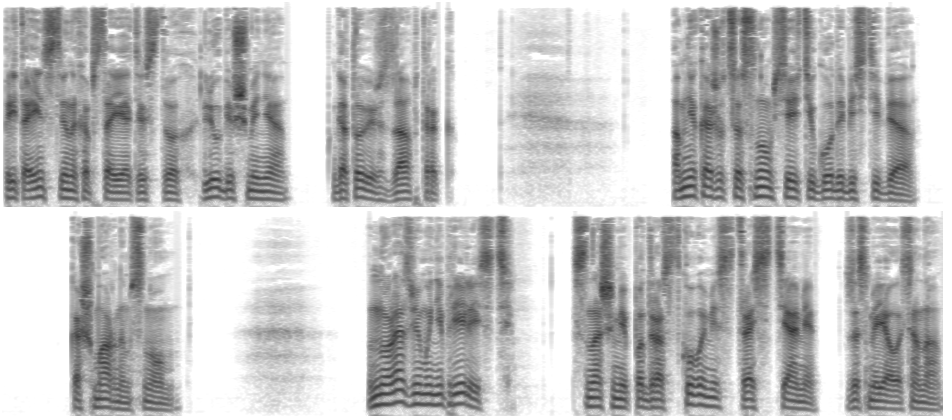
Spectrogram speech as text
при таинственных обстоятельствах, любишь меня, готовишь завтрак. А мне кажется сном все эти годы без тебя. Кошмарным сном. «Ну разве мы не прелесть с нашими подростковыми страстями?» — засмеялась она.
